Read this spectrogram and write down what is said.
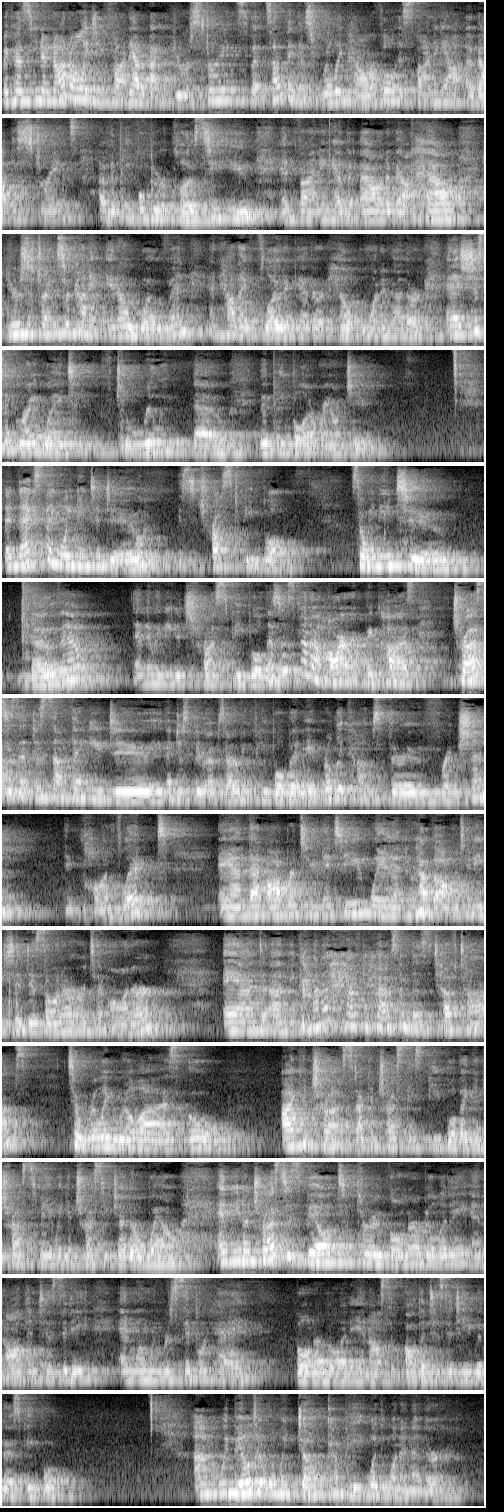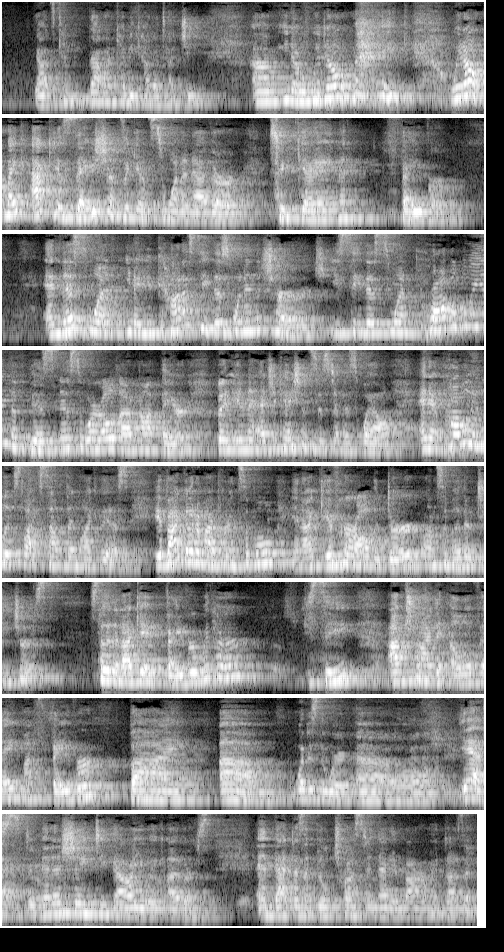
Because, you know, not only do you find out about your strengths, but something that's really powerful is finding out about the strengths of the people who are close to you and finding out about how your strengths are kind of interwoven and how they flow together and help one another. And it's just a great way to, to really know the people around you. The next thing we need to do is trust people. So we need to know them and then we need to trust people. This was kind of hard because trust isn't just something you do even just through observing people, but it really comes through friction and conflict and that opportunity when you have the opportunity to dishonor or to honor. And um, you kind of have to have some of those tough times to really realize, oh, I can trust. I can trust these people. They can trust me. We can trust each other well. And you know, trust is built through vulnerability and authenticity. And when we reciprocate vulnerability and authenticity with those people, um, we build it when we don't compete with one another. That's can, that one can be kind of touchy. Um, you know, we don't make we don't make accusations against one another to gain favor. And this one, you know, you kind of see this one in the church. You see this one probably in the business world. I'm not there, but in the education system as well. And it probably looks like something like this. If I go to my principal and I give her all the dirt on some other teachers so that I get favor with her, you see, I'm trying to elevate my favor by, um, what is the word? Uh, yes, diminishing, devaluing others. And that doesn't build trust in that environment, does it?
